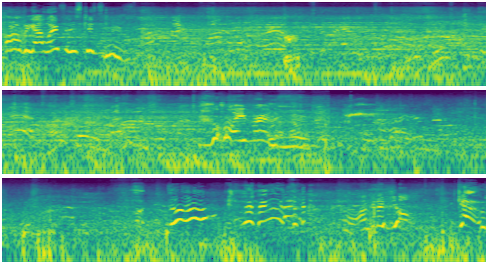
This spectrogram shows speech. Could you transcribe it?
Hold on, we gotta wait for these kids to move. wait for him to move. Good. Go.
